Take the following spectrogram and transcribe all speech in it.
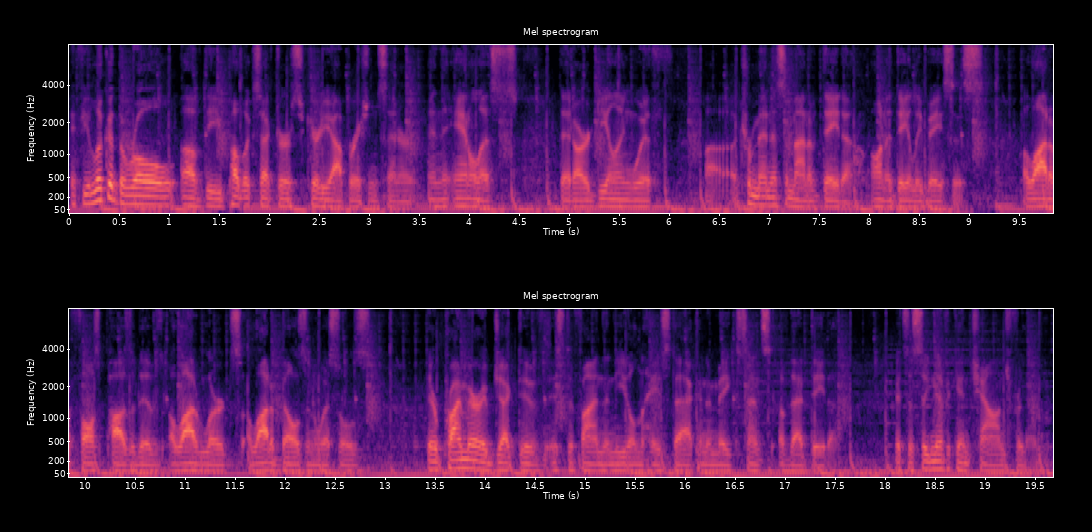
If you look at the role of the Public Sector Security Operations Center and the analysts that are dealing with uh, a tremendous amount of data on a daily basis, a lot of false positives, a lot of alerts, a lot of bells and whistles, their primary objective is to find the needle in the haystack and to make sense of that data. It's a significant challenge for them.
